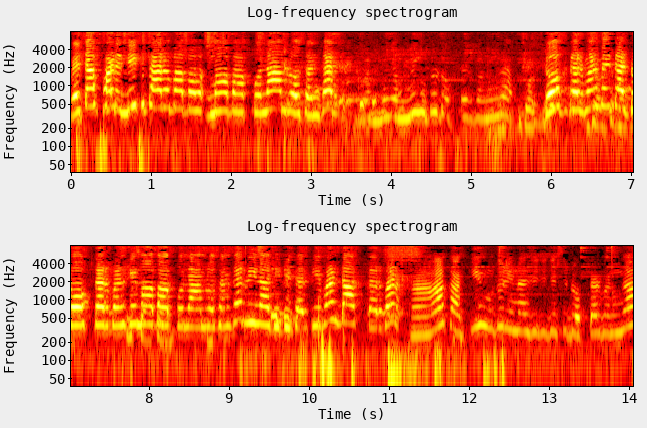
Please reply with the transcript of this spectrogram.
बेटा पढ़ लिख तारो बाबा माँ बाप को नाम रोशन कर डॉक्टर बन बेटा डॉक्टर बन के माँ बाप को नाम रोशन कर रीना सर की बन डॉक्टर बन। हाँ काकी मैं तो रीना जी जैसे डॉक्टर बनूँगा।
